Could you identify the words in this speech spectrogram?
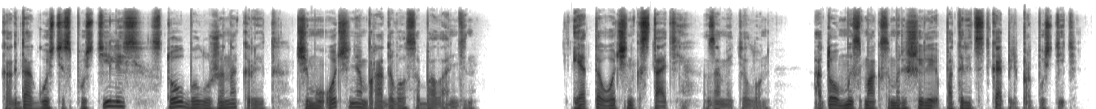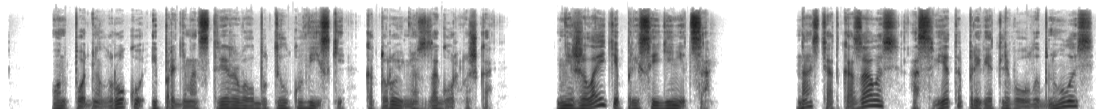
Когда гости спустились, стол был уже накрыт, чему очень обрадовался Баландин. «Это очень кстати», — заметил он. «А то мы с Максом решили по 30 капель пропустить». Он поднял руку и продемонстрировал бутылку виски, которую нес за горлышко. «Не желаете присоединиться?» Настя отказалась, а Света приветливо улыбнулась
